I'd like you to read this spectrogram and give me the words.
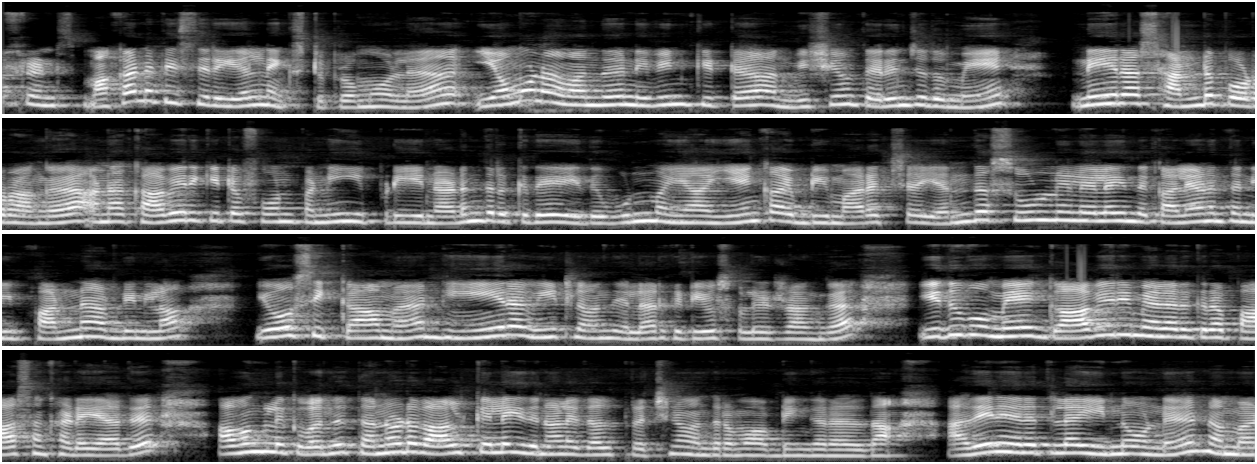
friends Mahanadi serial next ப்ரோமோவில் யமுனா வந்து நிவின் கிட்ட அந்த விஷயம் தெரிஞ்சதுமே நேராக சண்டை போடுறாங்க. ஆனால் காவேரி கிட்ட ஃபோன் பண்ணி இப்படி நடந்திருக்குதே இது உண்மையா? ஏங்கா இப்படி மறைச்ச? எந்த சூழ்நிலையில் இந்த கல்யாணத்தை நீ பண்ண? அப்படின்லாம் யோசிக்காமல் நேராக வீட்டில் வந்து எல்லாருக்கிட்டேயும் சொல்லிடுறாங்க. இதுவுமே காவேரி மேலே இருக்கிற பாசம் கிடையாது. அவங்களுக்கு வந்து தன்னோட வாழ்க்கையில் இதனால் ஏதாவது பிரச்சனை வந்துடுமோ அப்படிங்கிறது தான். அதே நேரத்தில் இன்னொன்று நம்ம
